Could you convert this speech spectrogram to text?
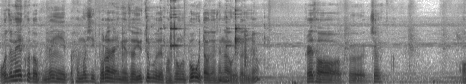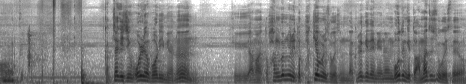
오즈메이커도 분명히 한 번씩 돌아다니면서 유튜브들 방송을 보고 있다고 저는 생각하고 있거든요. 그래서 그 지금 어 그, 갑자기 지금 올려버리면은 그 아마 또 황금률이 또 바뀌어버릴 수가 있습니다. 그렇게 되면은 모든 게 또 안 맞을 수가 있어요.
